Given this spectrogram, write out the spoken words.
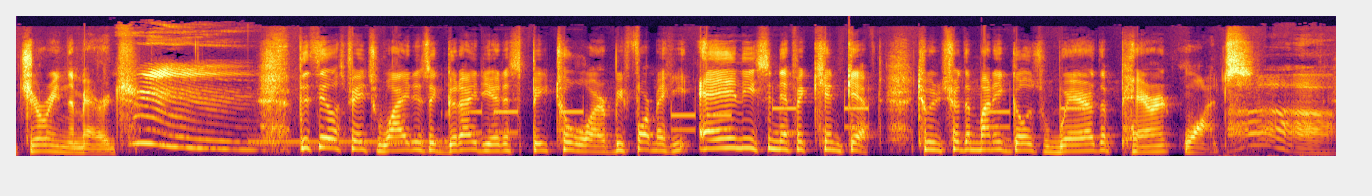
during the marriage. Hmm. This illustrates why it is a good idea to speak to a lawyer before making any significant gift to ensure the money goes where the parent wants. Ah.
